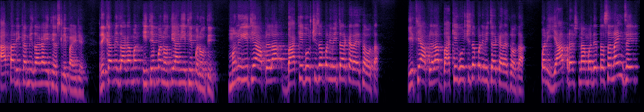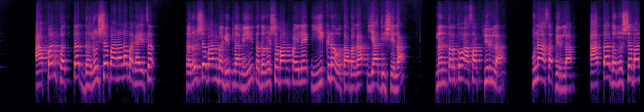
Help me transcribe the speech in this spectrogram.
आता रिकामी जागा इथे असली पाहिजे. रिकामी जागा मग इथे पण होती आणि इथे पण होती. म्हणून इथे आपल्याला बाकी गोष्टीचा पण विचार करायचा होता. इथे आपल्याला बाकी गोष्टीचा पण विचार करायचा होता. पण या प्रश्नामध्ये तसं नाहीच आहे. आपण फक्त धनुष्य बाणाला बघायचं. धनुष्यबाण बघितला मी तर धनुष्यबाण पहिले इकडं होता बघा या दिशेला. नंतर तो असा फिरला पुन्हा असा फिरला. आता धनुष्यबाण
